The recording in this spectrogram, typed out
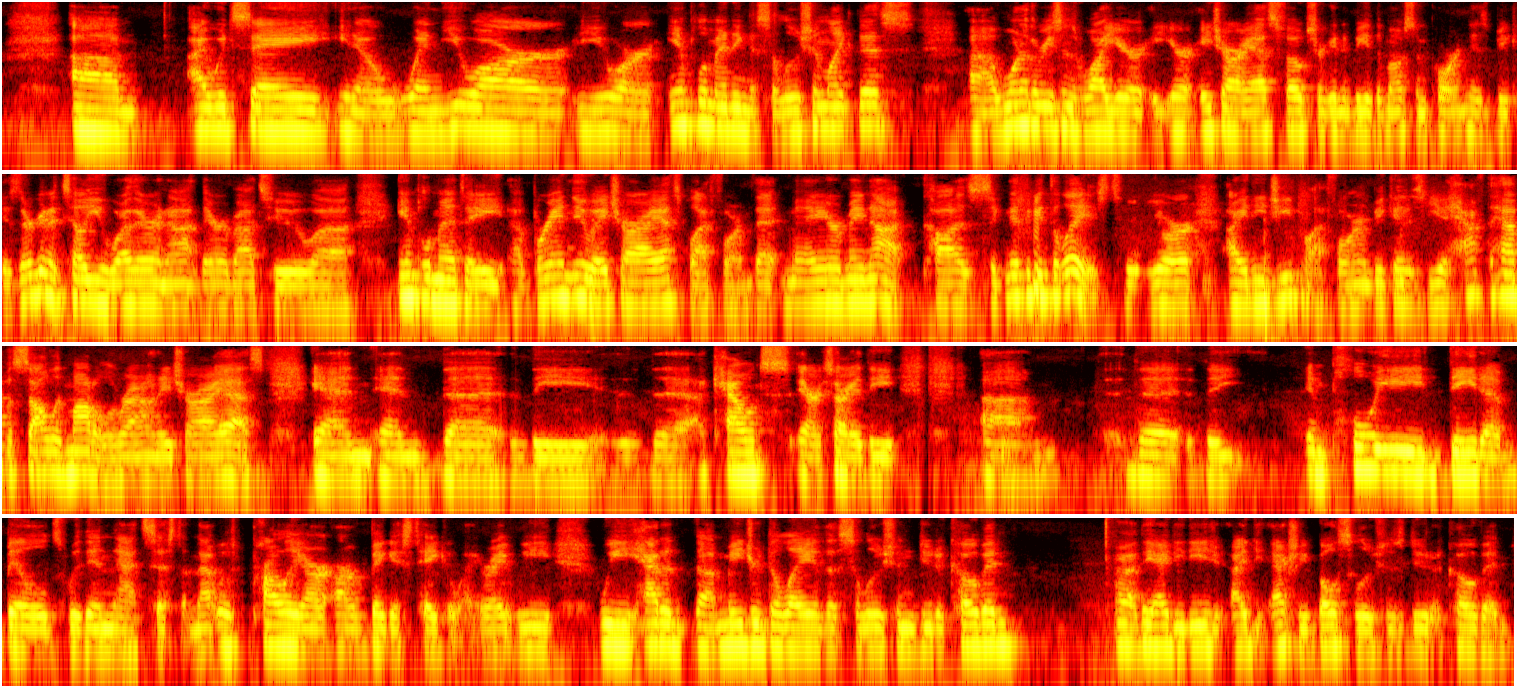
Um, I would say, you know, when you are you are implementing a solution like this, uh, one of the reasons why your your HRIS folks are going to be the most important is because they're going to tell you whether or not they're about to uh, implement a, a brand new HRIS platform that may or may not cause significant delays to your IDG platform because you have to have a solid model around HRIS and and the the the accounts or sorry the um, the the employee data builds within that system. That was probably our, our biggest takeaway, right? We we had a, a major delay of the solution due to COVID. Uh, the IDD, ID, actually both solutions due to COVID,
